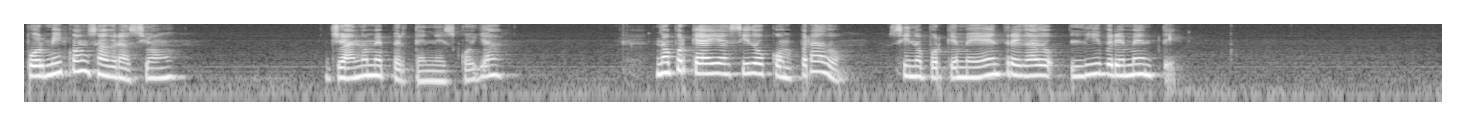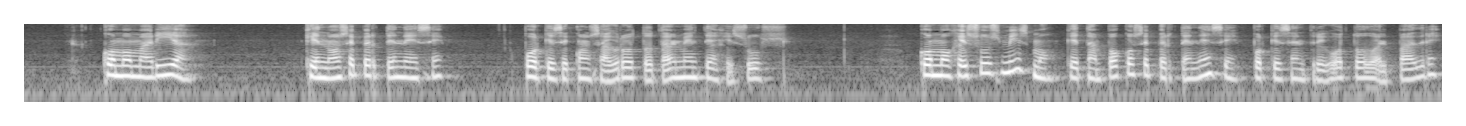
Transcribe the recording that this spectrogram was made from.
Por mi consagración, ya no me pertenezco ya. No porque haya sido comprado, sino porque me he entregado libremente. Como María, que no se pertenece porque se consagró totalmente a Jesús como Jesús mismo, que tampoco se pertenece porque se entregó todo al Padre,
